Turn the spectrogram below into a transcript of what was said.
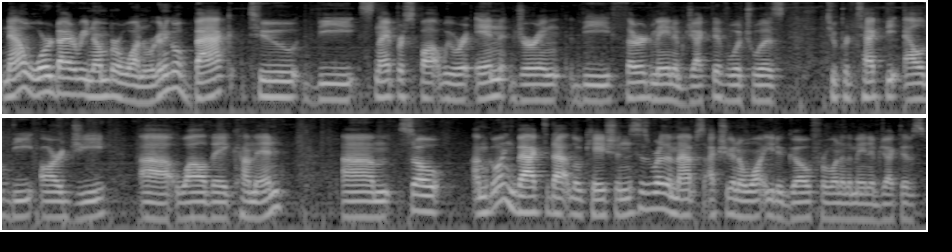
Now, War Diary number one. We're going to go back to the sniper spot we were in during the third main objective, which was to protect the LRDG uh, while they come in. Um, so, I'm going back to that location. This is where the map's actually going to want you to go for one of the main objectives.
